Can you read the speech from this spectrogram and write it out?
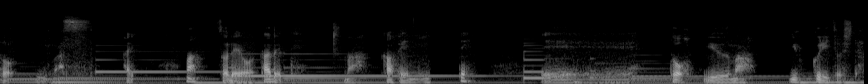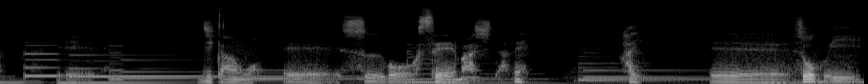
と言います。はい。まあ、それを食べて、まあ、カフェに行って、えー、という、まあ、ゆっくりとした、えー、時間を、えー、過ごせましたね。はい。えー、すごくいい、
